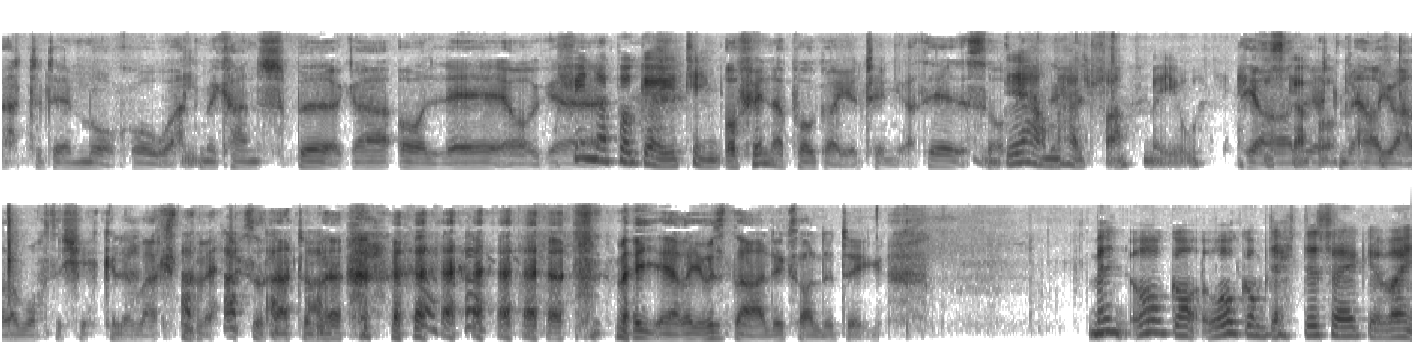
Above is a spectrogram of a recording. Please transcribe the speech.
at det er moro, at vi kan spøke og le og eh, Finne på gøye ting. Og finne på gøye ting. Ja, det er så Det har vi helt fram med jo. Ja, vet, vi har jo alle blitt skikkelig voksne, vet du. Så at vi, vi gjør jo stadig sånne ting. Men òg om dette som jeg var,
